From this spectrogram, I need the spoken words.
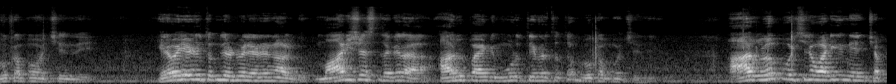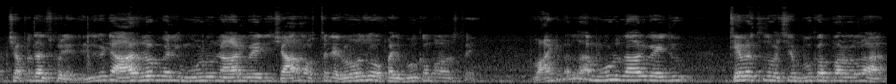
భూకంపం వచ్చింది. ఇరవై ఏడు తొమ్మిది రెండు వేల ఇరవై నాలుగు. మారిషస్ దగ్గర ఆరు పాయింట్ మూడు తీవ్రతతో భూకంపం వచ్చింది. ఆరు లోపు వచ్చిన వాటికి నేను చెప్ చెప్పదలుచుకోలేదు. ఎందుకంటే ఆరులోపు కనుక మూడు నాలుగు ఐదు చాలా వస్తున్నాయి రోజు పది భూకంపాలు వస్తాయి. వాటి వల్ల మూడు నాలుగు ఐదు తీవ్రతతో వచ్చిన భూకంపాల వల్ల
